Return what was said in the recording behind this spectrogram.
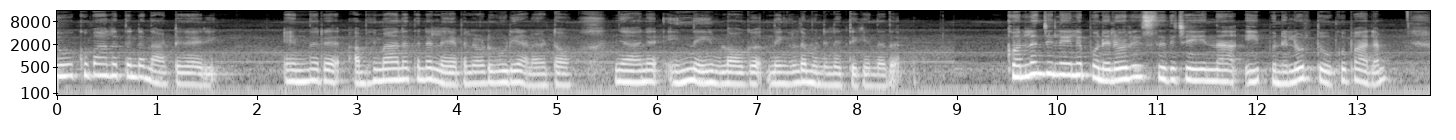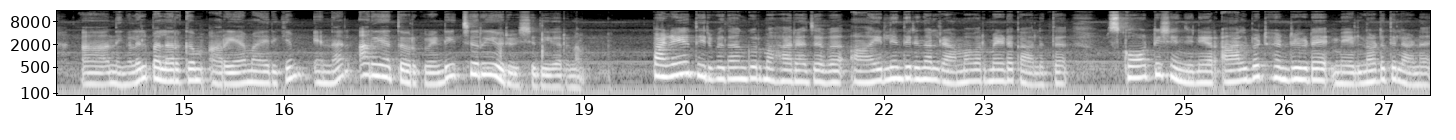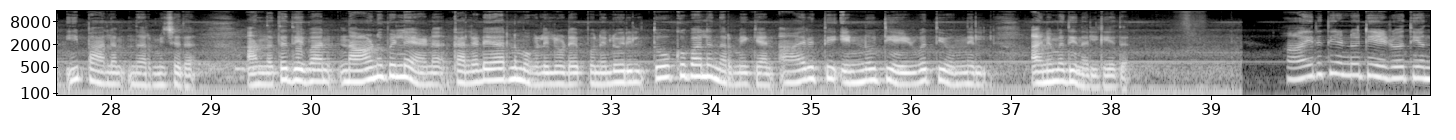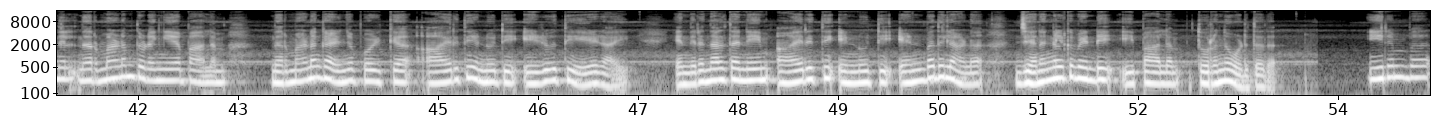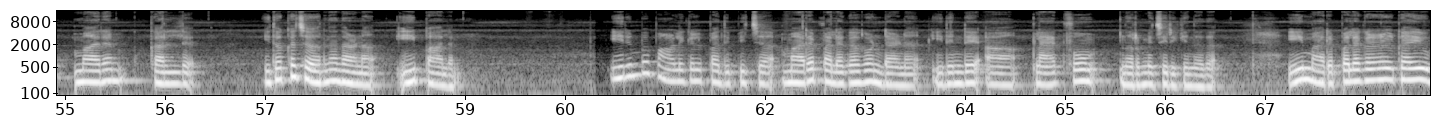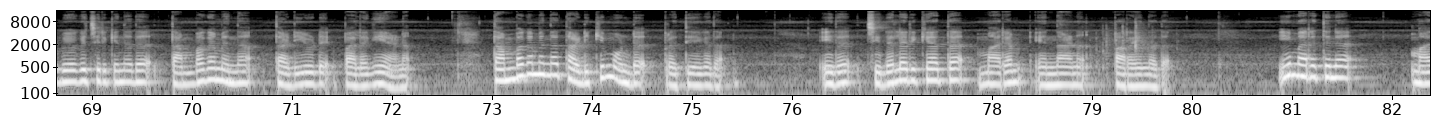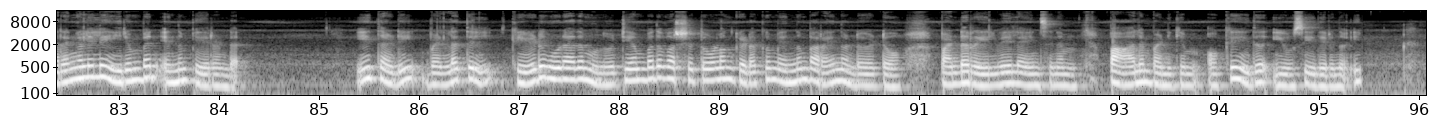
തൂക്കുപാലത്തിന്റെ നാട്ടുകാരി എന്നൊരു അഭിമാനത്തിന്റെ ലേബലോട് കൂടിയാണ് കേട്ടോ ഞാൻ ഇന്ന് ഈ വ്ളോഗ് നിങ്ങളുടെ മുന്നിലെത്തിക്കുന്നത് കൊല്ലം ജില്ലയിലെ പുനലൂരിൽ സ്ഥിതി ചെയ്യുന്ന ഈ പുനലൂർ തൂക്കുപാലം നിങ്ങളിൽ പലർക്കും അറിയാമായിരിക്കും. എന്നാൽ അറിയാത്തവർക്ക് വേണ്ടി ചെറിയൊരു വിശദീകരണം. പഴയ തിരുവിതാംകൂർ മഹാരാജാവ് ആയില്യം തിരുനാൾ രാമവർമ്മയുടെ കാലത്ത് സ്കോട്ടിഷ് എഞ്ചിനീയർ ആൽബർട്ട് ഹെൻറിയുടെ മേൽനോട്ടത്തിലാണ് ഈ പാലം നിർമ്മിച്ചത്. അന്നത്തെ ദിവാൻ നാണുപിള്ളയാണ് കല്ലടയാറിന് മുകളിലൂടെ പുനലൂരിൽ തൂക്കുപാലം നിർമ്മിക്കാൻ ആയിരത്തി എണ്ണൂറ്റി എഴുപത്തി ഒന്നിൽ അനുമതി നൽകിയത്. ആയിരത്തി എണ്ണൂറ്റി എഴുപത്തി ഒന്നിൽ നിർമ്മാണം തുടങ്ങിയ പാലം നിർമ്മാണം കഴിഞ്ഞപ്പോഴേക്ക് ആയിരത്തി എണ്ണൂറ്റി എഴുപത്തി ഏഴായി എന്നിരുന്നാൽ തന്നെയും ആയിരത്തി എണ്ണൂറ്റി എൺപതിലാണ് ജനങ്ങൾക്ക് വേണ്ടി ഈ പാലം തുറന്നു കൊടുത്തത്. ഇരുമ്പ് മരം കല്ല് ഇതൊക്കെ ചേർന്നതാണ് ഈ പാലം. ഇരുമ്പ് പാളികൾ പതിപ്പിച്ച മരപ്പലക കൊണ്ടാണ് ഇതിന്റെ ആ പ്ലാറ്റ്ഫോം നിർമ്മിച്ചിരിക്കുന്നത്. ഈ മരപ്പലകകൾക്കായി ഉപയോഗിച്ചിരിക്കുന്നത് തമ്പകം എന്ന തടിയുടെ പലകയാണ്. തമ്പകം എന്ന തടിക്കും ഉണ്ട് പ്രത്യേകത. ഇത് ചിതലരിക്കാത്ത മരം എന്നാണ് പറയുന്നത്. ഈ മരത്തിന് മരങ്ങളിലെ ഇരുമ്പൻ എന്നും പേരുണ്ട്. ഈ തടി വെള്ളത്തിൽ കേടുകൂടാതെ മുന്നൂറ്റി അമ്പത് വർഷത്തോളം കിടക്കും എന്നും പറയുന്നുണ്ട് കേട്ടോ. പണ്ട് റെയിൽവേ ലൈൻസിനും പാലം പണിക്കും ഒക്കെ ഇത് യൂസ് ചെയ്തിരുന്നു.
